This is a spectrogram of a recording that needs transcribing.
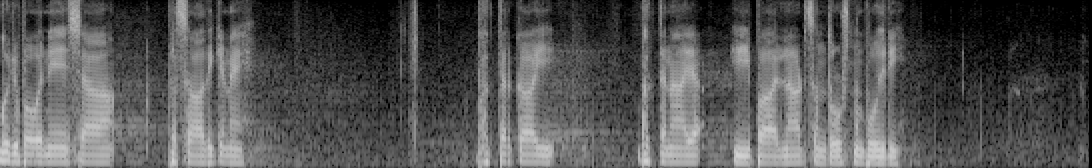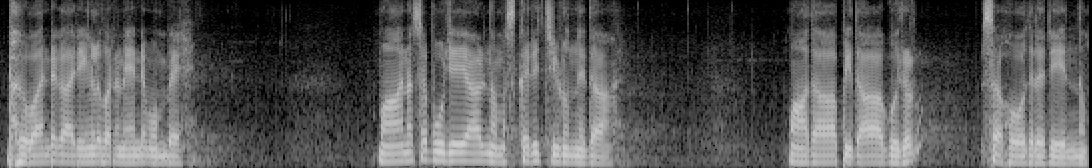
ഗുരുഭവനേശ പ്രസാദിക്കണേ. ഭക്തർക്കായി ഭക്തനായ ഈ പാലനാട് സന്തോഷ് നമ്പൂതിരി ഭഗവാന്റെ കാര്യങ്ങൾ പറഞ്ഞതിന്റെ മുമ്പേ മാനസപൂജയാൽ നമസ്കരിച്ചിടുന്നിതാ. മാതാപിതാ ഗുരുർ സഹോദരരെ എന്നും.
